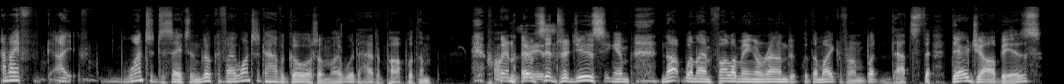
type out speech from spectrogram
And I, I wanted to say to them, look, if I wanted to have a go at him, I would have had a pop with him. when I was introducing him, not when I'm following around with the microphone. But that's the, their job is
